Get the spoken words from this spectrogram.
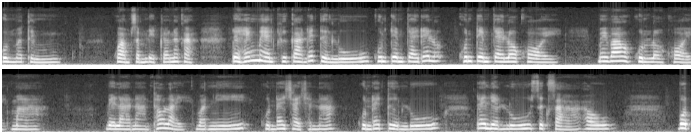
คุณมาถึงความสำเร็จแล้วนะคะ The Hangman คือการได้ตื่นรู้ คุณเต็มใจได้คุณเต็มใจรอคอย ไม่ว่าคุณรอคอยมา เวลานานเท่าไหร่ วันนี้คุณได้ชัยชนะ คุณได้ตื่นรู้ ได้เรียนรู้ศึกษาเอาบท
